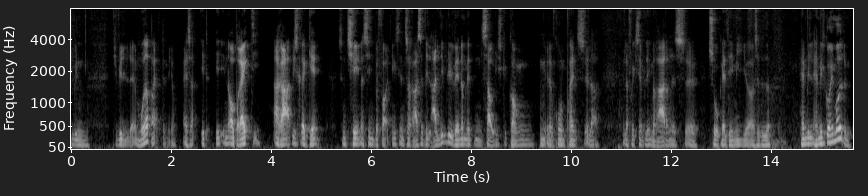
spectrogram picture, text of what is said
De vil, de vil øh, modarbejde dem jo. Altså et, en oprigtig arabisk regent, som tjener sin befolkningsinteresse, vil aldrig blive venner med den saudiske konge, mm. eller kronprins, eller, eller for eksempel emiraternes øh, såkaldte emirer osv. Han vil, han vil gå imod dem.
